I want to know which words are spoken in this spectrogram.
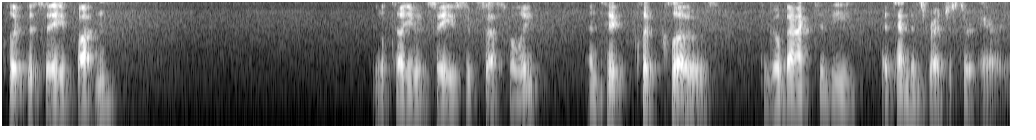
Click the Save button. It'll tell you it saved successfully. And click Close to go back to the attendance register area.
